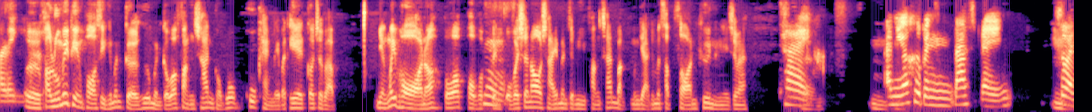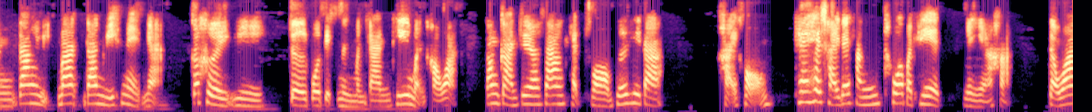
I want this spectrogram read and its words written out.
อะไรอย่างเอเงี้ยอความรู้ไม่เพียงพอสิ่งที่มันเกิดคือเหมือนกับว่าฟังก์ชันของพวกคู่แข่งในประเทศก็จะแบบ ยังไม่พอเนาะเพราะว่าพอเป็น professional ใช้มันจะมีฟังก์ชันแบบบางอย่างที่มันซับซ้อนขึ้นอย่างงี้ใช่ไหมใช่ค่ะมอันนี้ก็คือเป็นด้าน strength อืมส่วนด้านด้านด้าน weakness เนี่ย ก็เคยมีเจอโปรเจกต์หนึ่งเหมือนกันที่เหมือนเขาอะต้องการที่จะสร้างแพลตฟอร์ม เพื่อที่จะขายของแค่ให้ใช้ได้ทั้งทั่วประเทศอย่างเงี้ยค่ะ แต่ว่า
